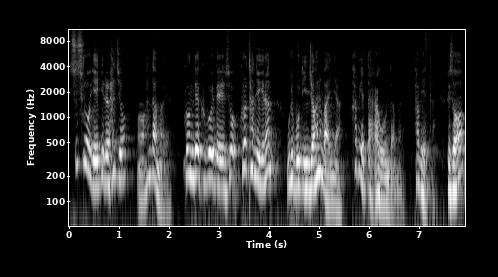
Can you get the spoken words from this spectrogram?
스스로 얘기를 하죠. 어, 한단 말이야. 그런데 그거에 대해서 그렇다는 얘기는 우리 모두 인정하는 거 아니냐. 합의했다라고 온단 말이야. 합의했다. 그래서,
